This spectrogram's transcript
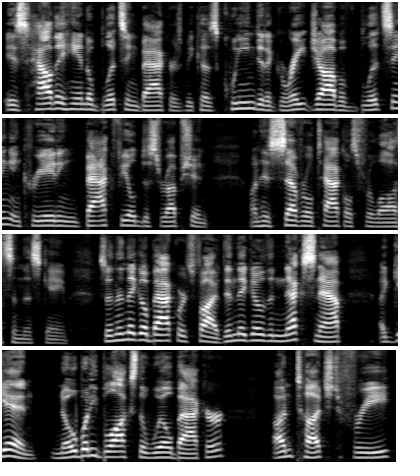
is how they handle blitzing backers because Queen did a great job of blitzing and creating backfield disruption on his several tackles for loss in this game. So then they go backwards five. Then they go the next snap. Again, nobody blocks the will backer, untouched, free.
